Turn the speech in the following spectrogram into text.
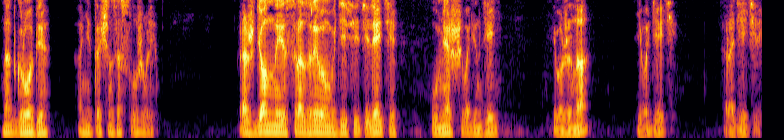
надгробия они точно заслуживали. Рожденные с разрывом в десятилетие, умершие в один день. Его жена, его дети, родители.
